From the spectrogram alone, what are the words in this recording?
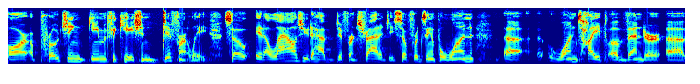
are approaching gamification differently. So it allows you to have different strategies. So, for example, one uh, one type of vendor. Uh,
